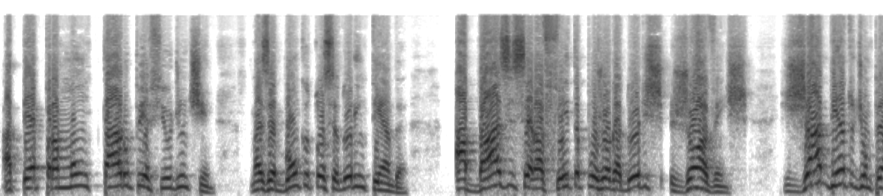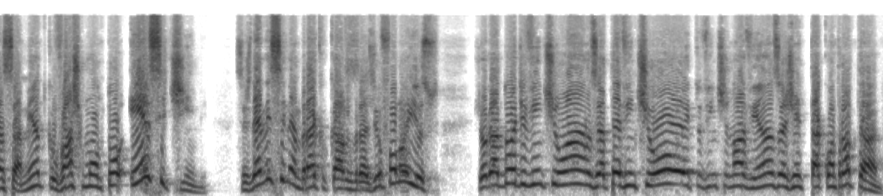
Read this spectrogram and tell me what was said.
Até para montar o perfil de um time. Mas é bom que o torcedor entenda: a base será feita por jogadores jovens, já dentro de um pensamento que o Vasco montou esse time. Vocês devem se lembrar que o Carlos Brasil falou isso. Jogador de 21 anos até 28, 29 anos a gente está contratando.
